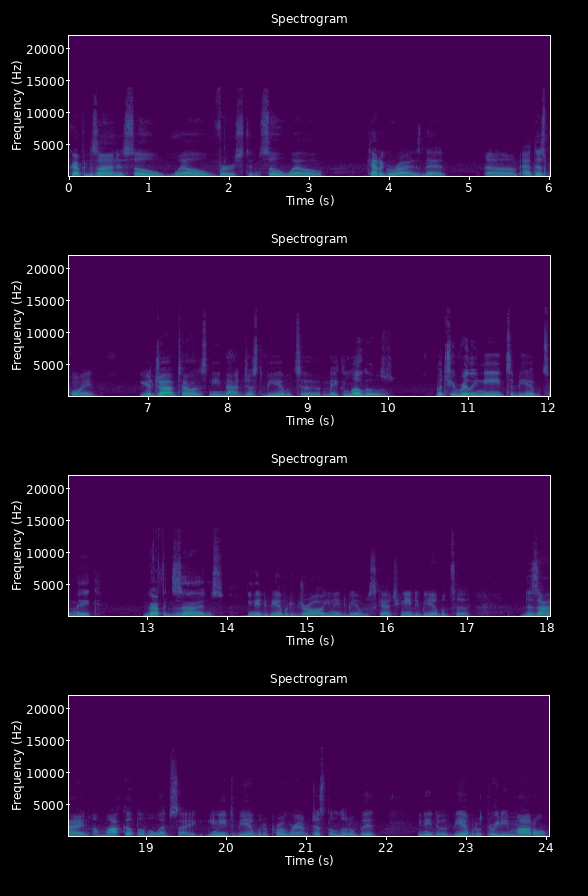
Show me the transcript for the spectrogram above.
graphic design is so well versed and so well categorized that um, at this point, your job talents need not just to be able to make logos, but you really need to be able to make graphic designs. You need to be able to draw. You need to be able to sketch. You need to be able to design a mock up of a website. You need to be able to program just a little bit. You need to be able to 3D model,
